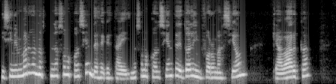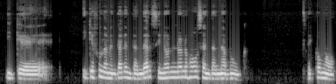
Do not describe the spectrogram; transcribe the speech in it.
Y sin embargo no, somos conscientes de que está ahí, no somos conscientes de toda la información que abarca y que, y que es fundamental entender, si no, no nos vamos a entender nunca. Es como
